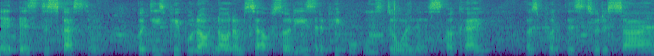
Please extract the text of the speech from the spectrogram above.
it, it's disgusting. But these people don't know themselves. So these are the people who's doing this, okay? Let's put this to the side.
